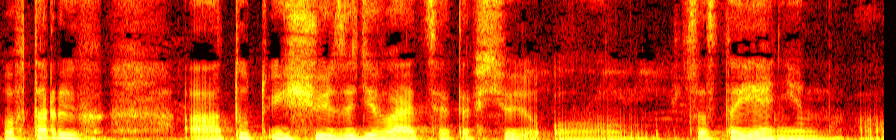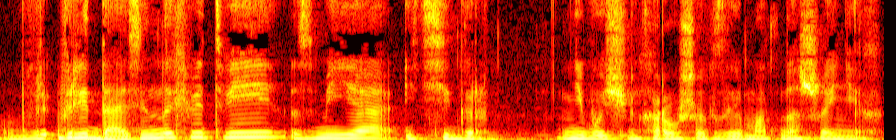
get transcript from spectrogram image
Во-вторых, тут еще и задевается это все состоянием вреда земных ветвей, змея и тигр не в очень хороших взаимоотношениях.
